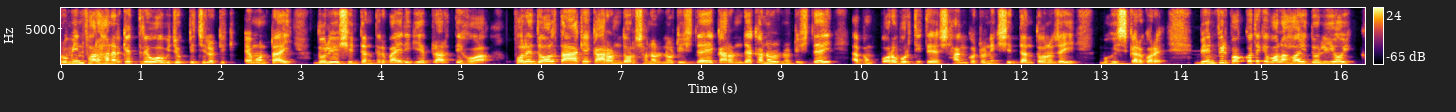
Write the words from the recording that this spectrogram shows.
রুমিন ফারহানের ক্ষেত্রেও অভিযোগটি ছিল ঠিক এমনটাই, দলীয় সিদ্ধান্তের বাইরে গিয়ে প্রার্থী হওয়া। ফলে দল তাকে কারণ দর্শানোর নোটিশ দেয়, কারণ দেখানোর নোটিশ দেয় এবং পরবর্তীতে সাংগঠনিক সিদ্ধান্ত অনুযায়ী বহিষ্কার করে। বিএনপির পক্ষ থেকে বলা হয়, দলীয় ঐক্য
